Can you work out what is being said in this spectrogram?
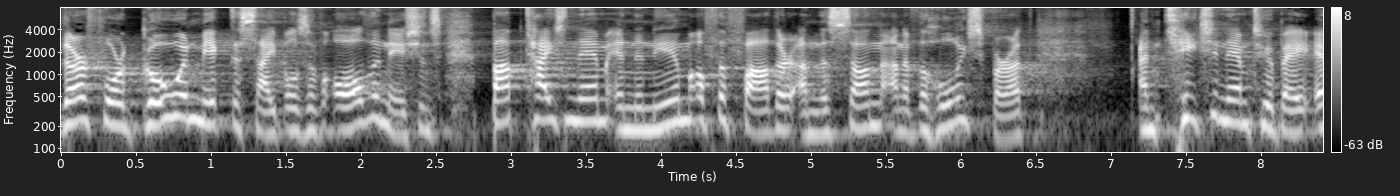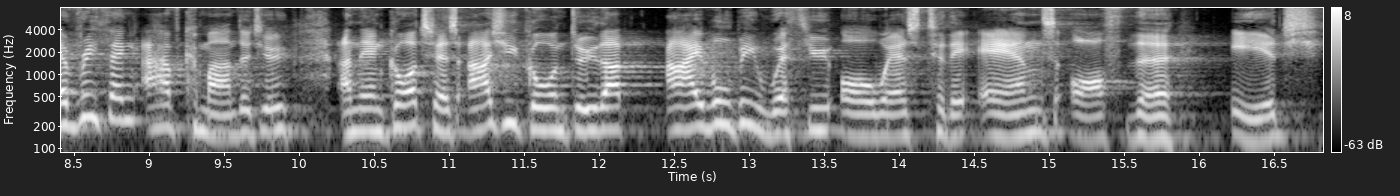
Therefore, go and make disciples of all the nations, baptizing them in the name of the Father and the Son and of the Holy Spirit, and teaching them to obey everything I have commanded you. And then God says, As you go and do that, I will be with you always to the ends of the age.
